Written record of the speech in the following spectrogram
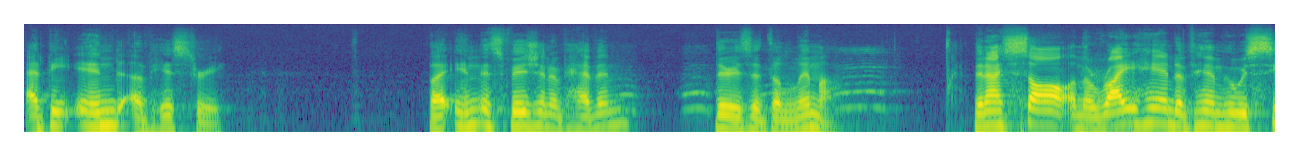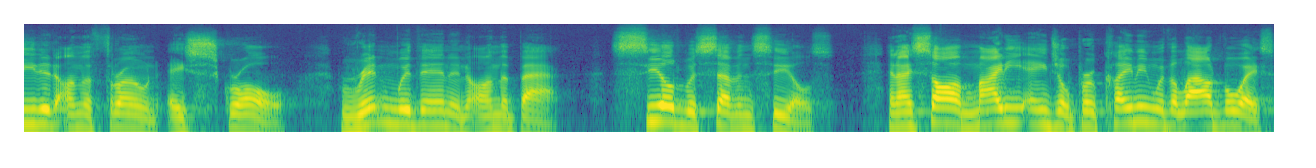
at the end of history. But in this vision of heaven, there is a dilemma. Then I saw on the right hand of him who was seated on the throne a scroll written within and on the back, sealed with seven seals. And I saw a mighty angel proclaiming with a loud voice,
